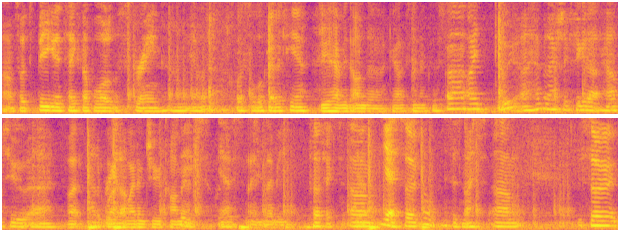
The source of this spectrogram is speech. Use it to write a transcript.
Um, so it's big and it takes up a lot of the screen. Um, we have a closer look at it here. Do you have it on the Galaxy Nexus? Uh, I do. I haven't actually figured out how to. Uh, how to bring why, it up. why don't you comment Please, yeah. this let me Perfect. Um, yeah. So oh, this is nice. Um, so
